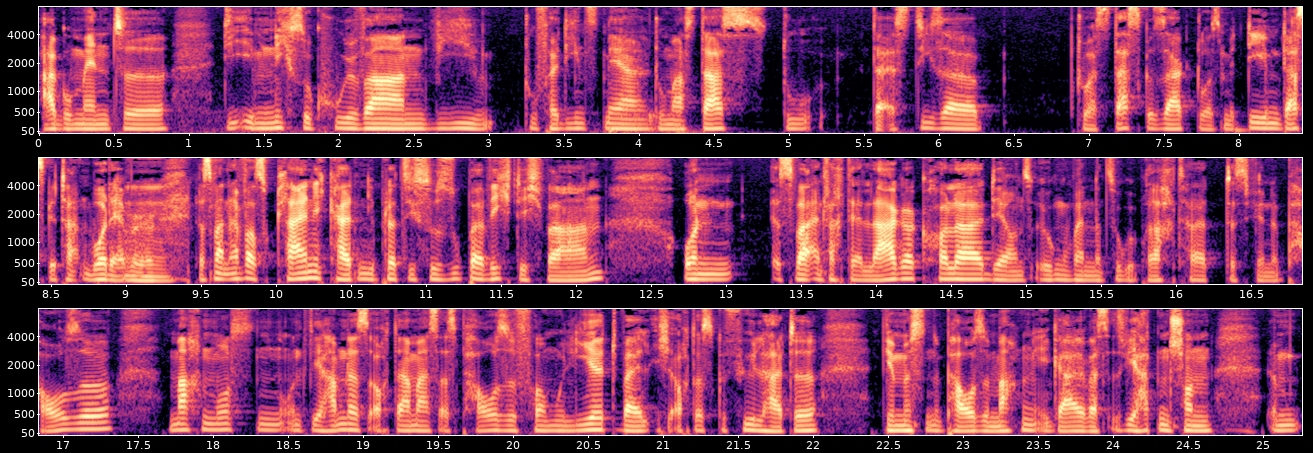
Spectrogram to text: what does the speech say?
Argumente, die eben nicht so cool waren, wie du verdienst mehr, du machst das, du, da ist dieser, du hast das gesagt, du hast mit dem das getan, whatever. Das waren einfach so Kleinigkeiten, die plötzlich so super wichtig waren. Und es war einfach der Lagerkoller, der uns irgendwann dazu gebracht hat, dass wir eine Pause machen mussten. Und wir haben das auch damals als Pause formuliert, weil ich auch das Gefühl hatte, wir müssen eine Pause machen, egal was ist. Wir hatten schon ähm,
